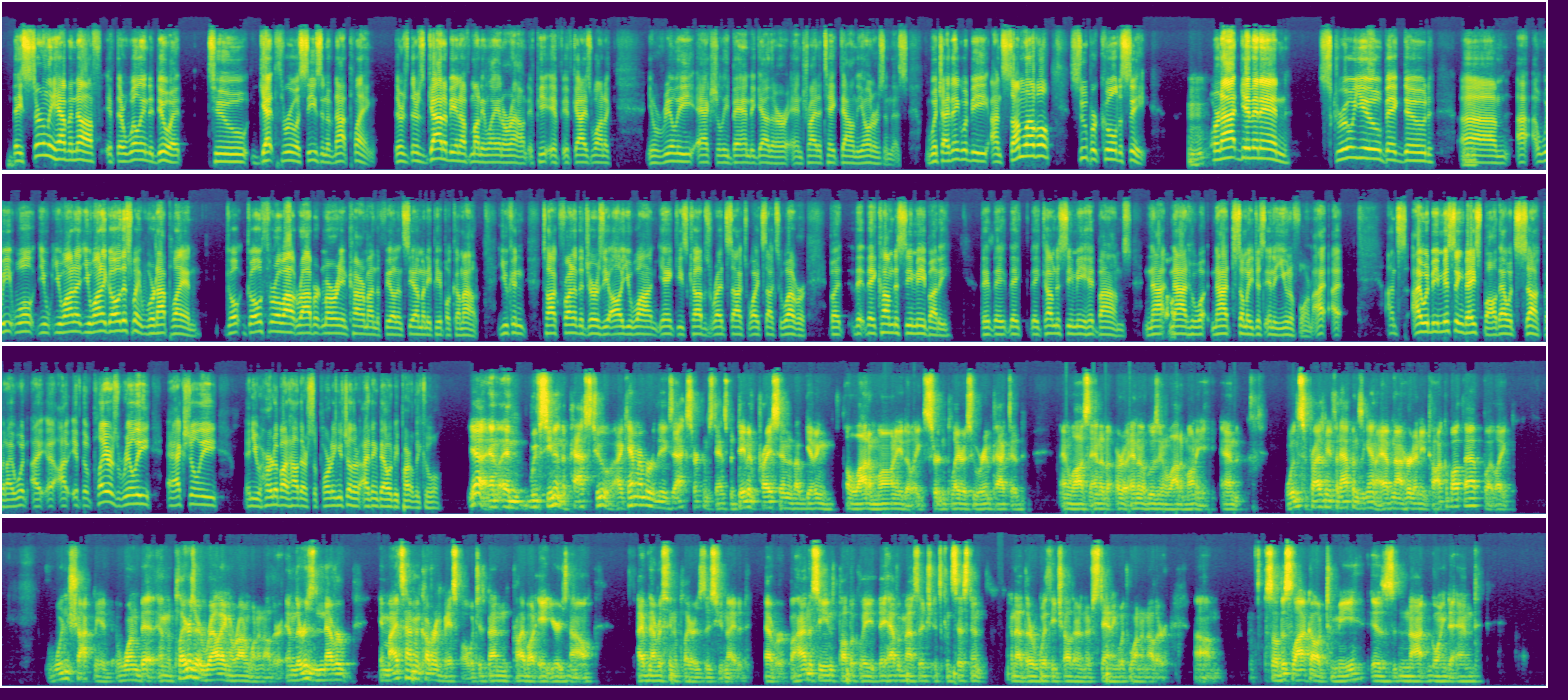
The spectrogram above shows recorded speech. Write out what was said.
they certainly have enough if they're willing to do it to get through a season of not playing. There's there's got to be enough money laying around if if if guys want to you know really actually band together and try to take down the owners in this, which I think would be on some level super cool to see. Mm-hmm. We're not giving in. Screw you, big dude. Mm-hmm. Um, uh, we will. You you want to you want to go this way? We're not playing. Go go throw out Robert Murray and Carm on the field and see how many people come out. You can talk front of the jersey all you want, Yankees, Cubs, Red Sox, White Sox, whoever, but they, they come to see me, buddy. They, they they they come to see me hit bombs, not not who not somebody just in a uniform. I I I would be missing baseball. That would suck. But I would I, I if the players really actually and you heard about how they're supporting each other, I think that would be partly cool. Yeah, and and we've seen it in the past too. I can't remember the exact circumstance, but David Price ended up giving a lot of money to like certain players who were impacted and lost ended up, or ended up losing a lot of money. And wouldn't surprise me if it happens again. I have not heard any talk about that, but like wouldn't shock me one bit. And the players are rallying around one another. And there is never in my time in covering baseball, which has been probably about eight years now, I've never seen the players this united ever. Behind the scenes, publicly, they have a message. It's consistent, and that they're with each other and they're standing with one another. Um, so this lockout to me is not going to end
